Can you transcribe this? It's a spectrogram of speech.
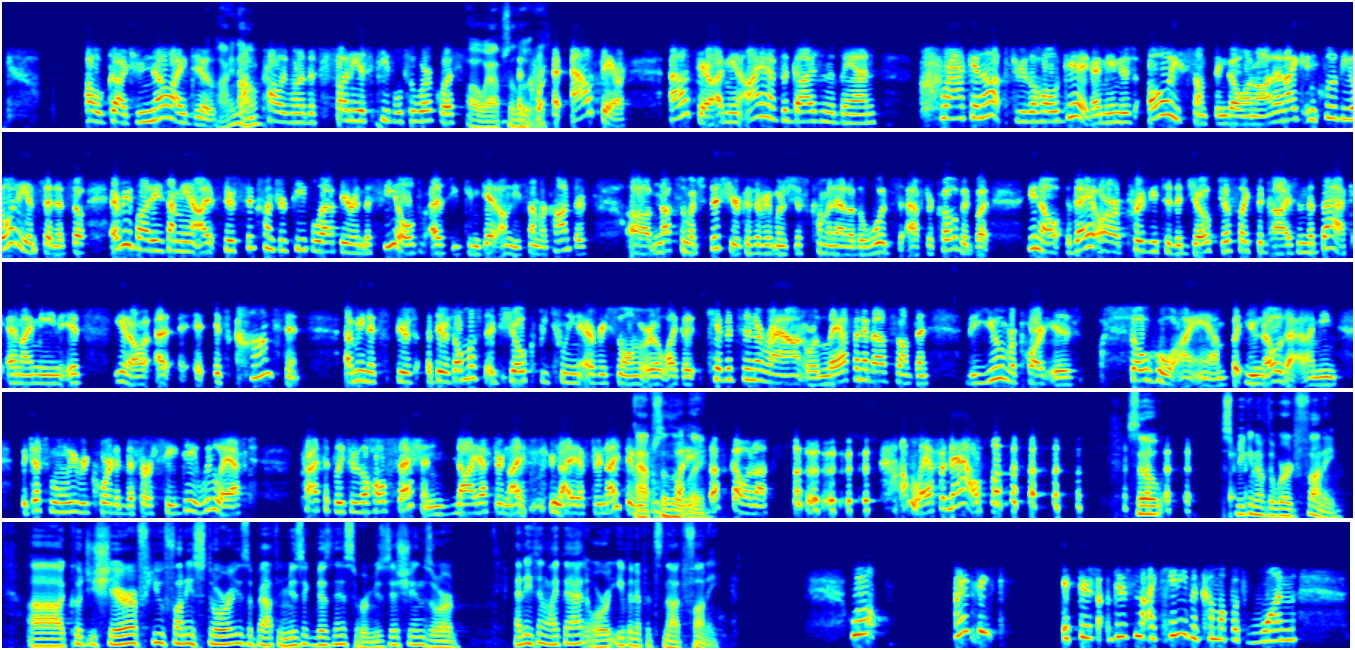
Oh God, you know I do. I know. I'm probably one of the funniest people to work with Oh, absolutely. out there, out there. I mean, I have the guys in the band cracking up through the whole gig. I mean, there's always something going on, and I include the audience in it. So everybody's. I mean, I, there's 600 people out there in the field, as you can get on these summer concerts. Uh, not so much this year because everyone's just coming out of the woods after COVID, but you know, they are privy to the joke, just like the guys in the back. And I mean, it's you know, uh, it, it's constant. I mean, it's there's there's almost a joke between every song, or like a kibitzing around, or laughing about something. The humor part is so who I am, but you know that. I mean, just when we recorded the first CD, we laughed practically through the whole session, night after night after night after night. There was Absolutely. some funny stuff going on. I'm laughing now. so, speaking of the word funny, uh, could you share a few funny stories about the music business or musicians or anything like that, or even if it's not funny? Well, I think if there's there's not, I can't even come up with one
